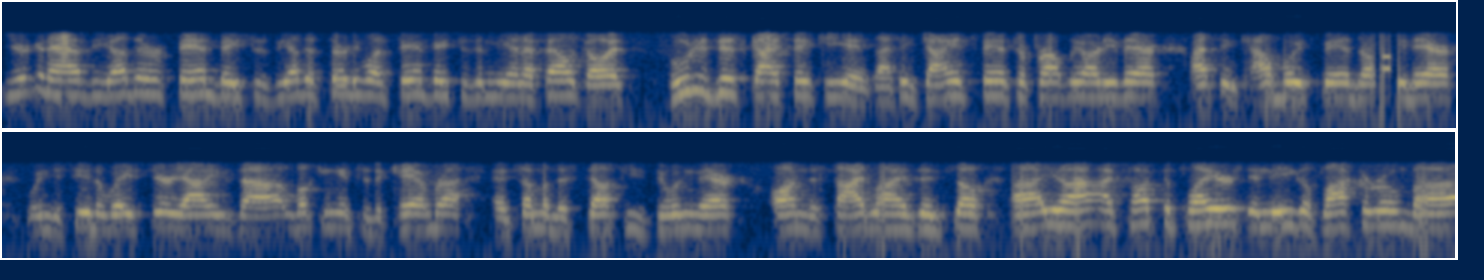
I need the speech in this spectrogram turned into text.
you're going to have the other fan bases, the other 31 fan bases in the NFL going, who does this guy think he is? I think Giants fans are probably already there. I think Cowboys fans are already there. When you see the way Sirianni's uh, looking into the camera and some of the stuff he's doing there on the sidelines, and so uh, you know, I, I've talked to players in the Eagles locker room uh,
